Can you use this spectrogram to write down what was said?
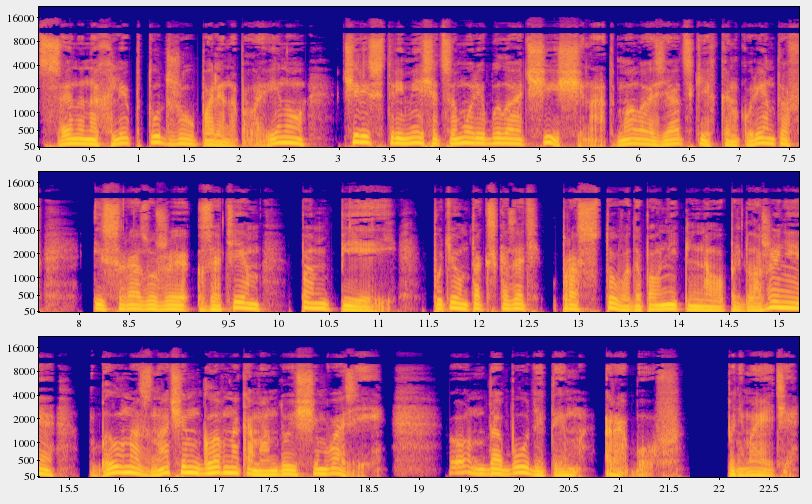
Цены на хлеб тут же упали наполовину, через три месяца море было очищено от малоазиатских конкурентов, и сразу же затем Помпей — путем, так сказать, простого дополнительного предложения был назначен главнокомандующим в Азии. Он добудет им рабов. Понимаете,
